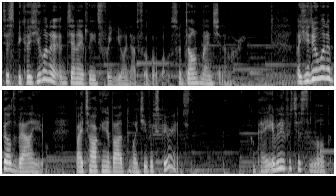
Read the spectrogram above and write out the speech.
just because you want to generate leads for you and not for Google. So don't mention Amari. But you do want to build value by talking about what you've experienced. Okay, even if it's just a little bit.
